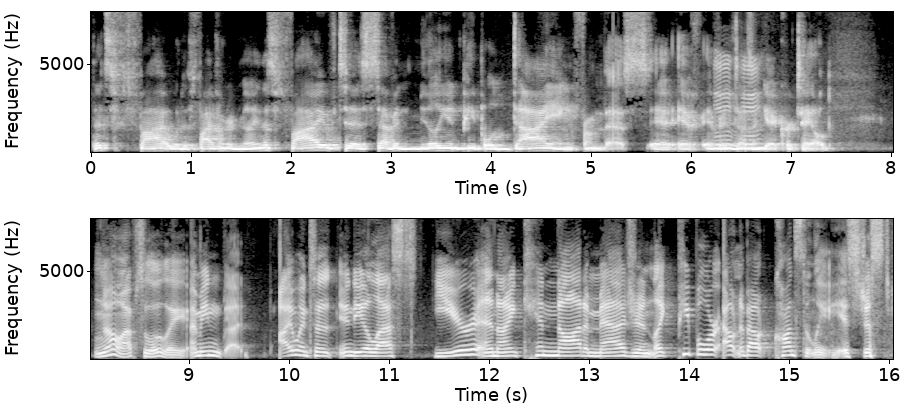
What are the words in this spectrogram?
that's five. What is five hundred million? That's five to seven million people dying from this if if it doesn't mm-hmm. get curtailed. No, absolutely. I mean, I went to India last year and I cannot imagine like people are out and about constantly. It's just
